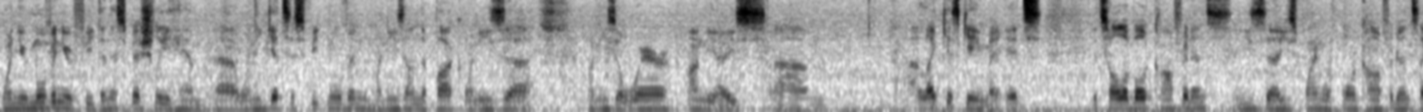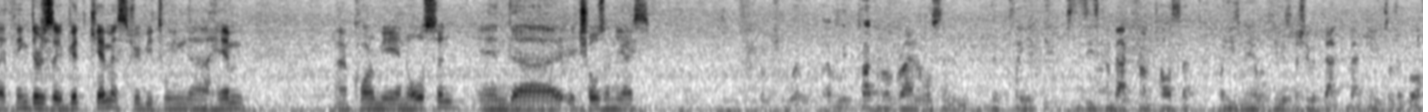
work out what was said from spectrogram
when you're moving your feet, and especially him, uh, when he gets his feet moving, when he's on the puck, when he's uh, when he's aware on the ice, um, I like his game. It's it's all about confidence. He's uh, he's playing with more confidence. I think there's a good chemistry between uh, him, uh, Cormier, and Olsen, and uh, it shows on the ice. I was talking about Ryan Olsen and the play since he's come back from Tulsa, what he's been able to do, especially with back-to-back games with a goal.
